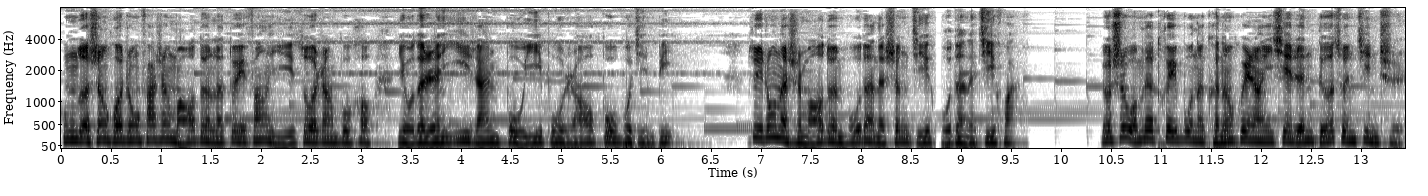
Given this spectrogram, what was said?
工作生活中发生矛盾了，对方已做让步后，有的人依然不依不饶、步步紧逼，最终呢，使矛盾不断的升级、不断的激化。有时我们的退步呢，可能会让一些人得寸进尺。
